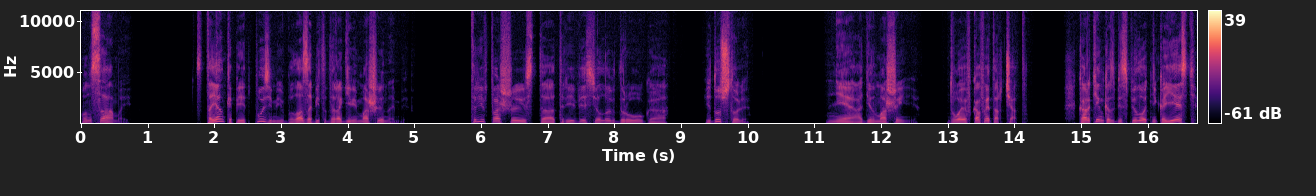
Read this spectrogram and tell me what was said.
Он самый. Стоянка перед поземью была забита дорогими машинами. Три фашиста, три веселых друга. Идут, что ли? Не, один в машине. Двое в кафе торчат. Картинка с беспилотника есть?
